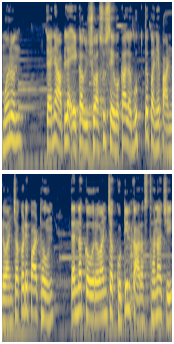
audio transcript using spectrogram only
म्हणून त्याने आपल्या एका विश्वासू सेवकाला गुप्तपणे पांडवांच्याकडे पाठवून त्यांना कौरवांच्या कुटील कारस्थानाची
